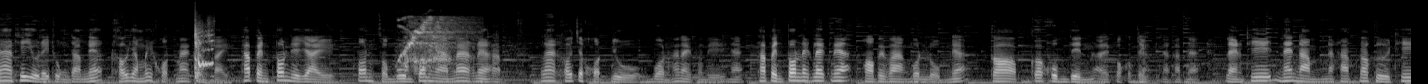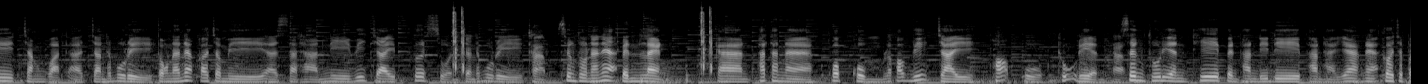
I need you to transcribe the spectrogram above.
รากที่อยู่ในถุงดำเนี่ยเขายังไม่ขดมากเกินไป ถ้าเป็นต้นใหญ่ ๆ ต้นสมบูรณ์ต้นงามมากเนี่ยครับรากเขาจะขดอยู่บนข้างในตรงนี้นะถ้าเป็นต้นเล็กๆเนี่ยพอไปวางบนหลุมเนี่ยก็ก็คลุมดินอะไรปกตินะครับนะแหล่งที่แนะนำนะครับก็คือที่จังหวัดอ่าจันทบุรี ตรงนั้นเนี่ยก็จะมีอ่าสถานีวิจัยพืชสวนจันทบุรีครับซึ่งตรงนั้นเนี่ยเป็นแหล่ง การพัฒนาควบคุม แล้วก็วิจัยเพาะปลูกทุเรียน ครับ ซึ่งทุเรียนที่เป็นพันธุ์ดีๆ พันธุ์หายากเนี่ยก็จะไป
